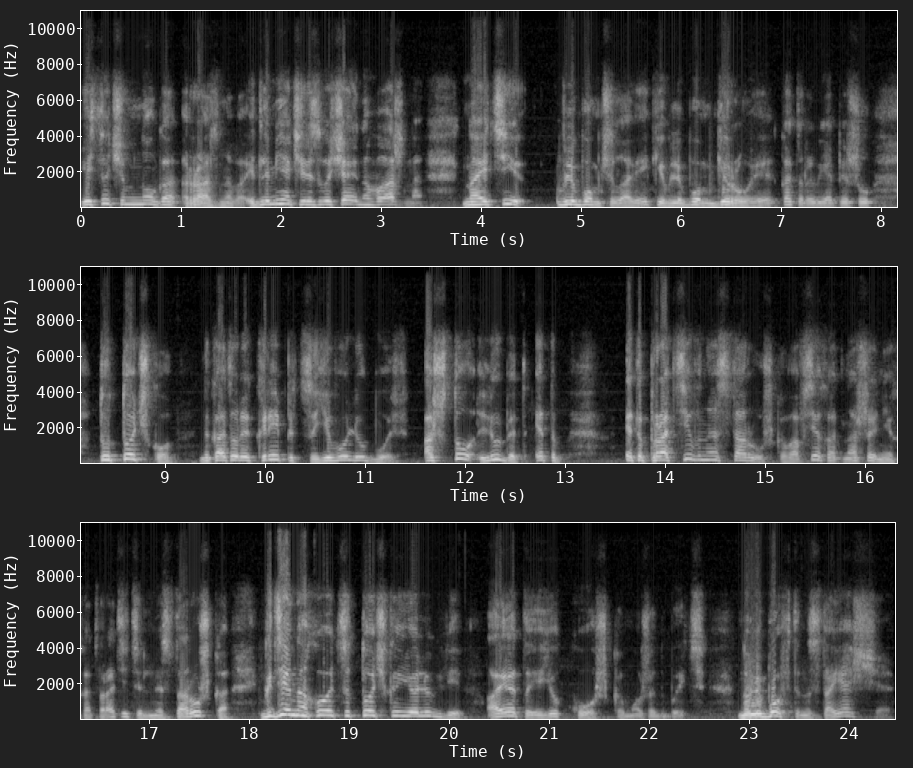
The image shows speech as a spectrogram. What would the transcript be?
есть очень много разного. И для меня чрезвычайно важно найти в любом человеке, в любом герое, которого я пишу, ту точку – на которой крепится его любовь. А что любит эта, эта противная старушка, во всех отношениях отвратительная старушка, где находится точка ее любви? А это ее кошка, может быть. Но любовь-то настоящая.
